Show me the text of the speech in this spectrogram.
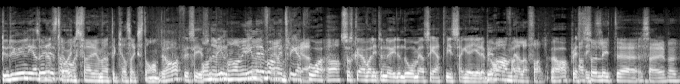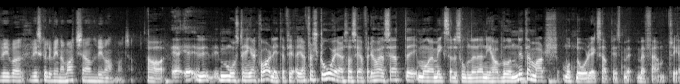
Du, du är en ledare i Nästa gång Detroit. Sverige möter Kazakstan. Ja, precis. Om ni- Vin, om man vinner ni bara med 5-3, 3-2 ja. så ska jag vara lite nöjd ändå om jag ser att vissa grejer är Vi bra. vann i alla fall. Ja, precis. Alltså lite så här, vi, var, vi skulle vinna matchen, vi vann matchen. Ja, jag, jag måste hänga kvar lite. För jag förstår er, så att säga, för det har jag sett i många mixade zoner när ni har vunnit en match mot Norge exempelvis med, med 5-3.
